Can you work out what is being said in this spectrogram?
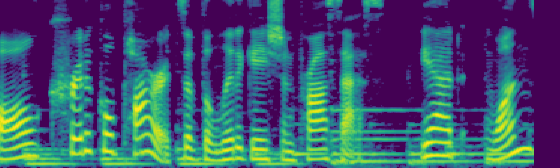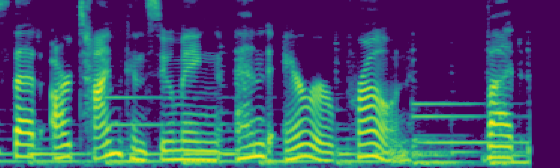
all critical parts of the litigation process yet ones that are time consuming and error prone. But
